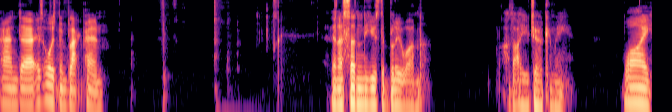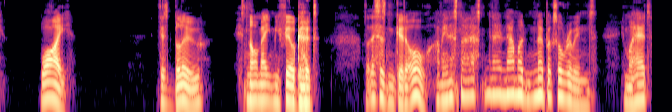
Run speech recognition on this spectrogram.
and uh, it's always been black pen. Then I suddenly used the blue one. I like, Are you joking me? Why? Why? This blue is not making me feel good. I like, This isn't good at all. I mean, that's no, that's no, now my notebook's all ruined in my head.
